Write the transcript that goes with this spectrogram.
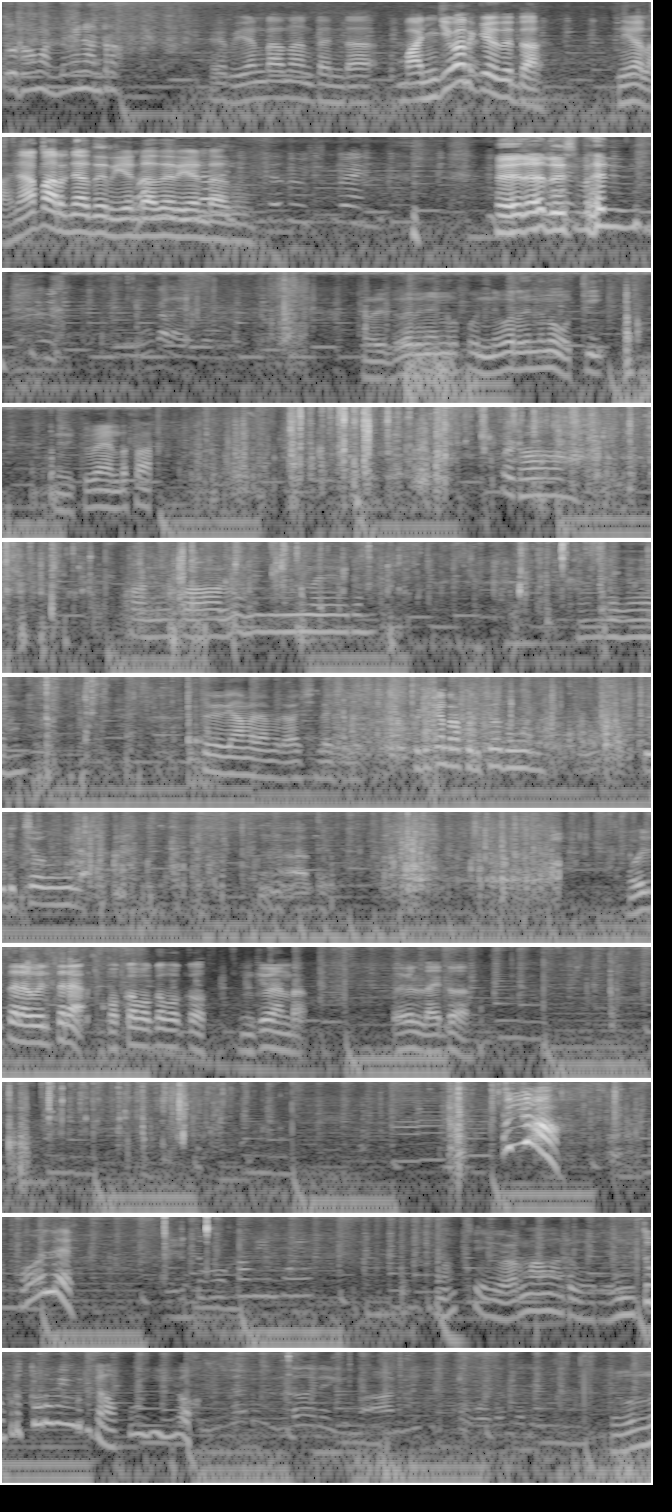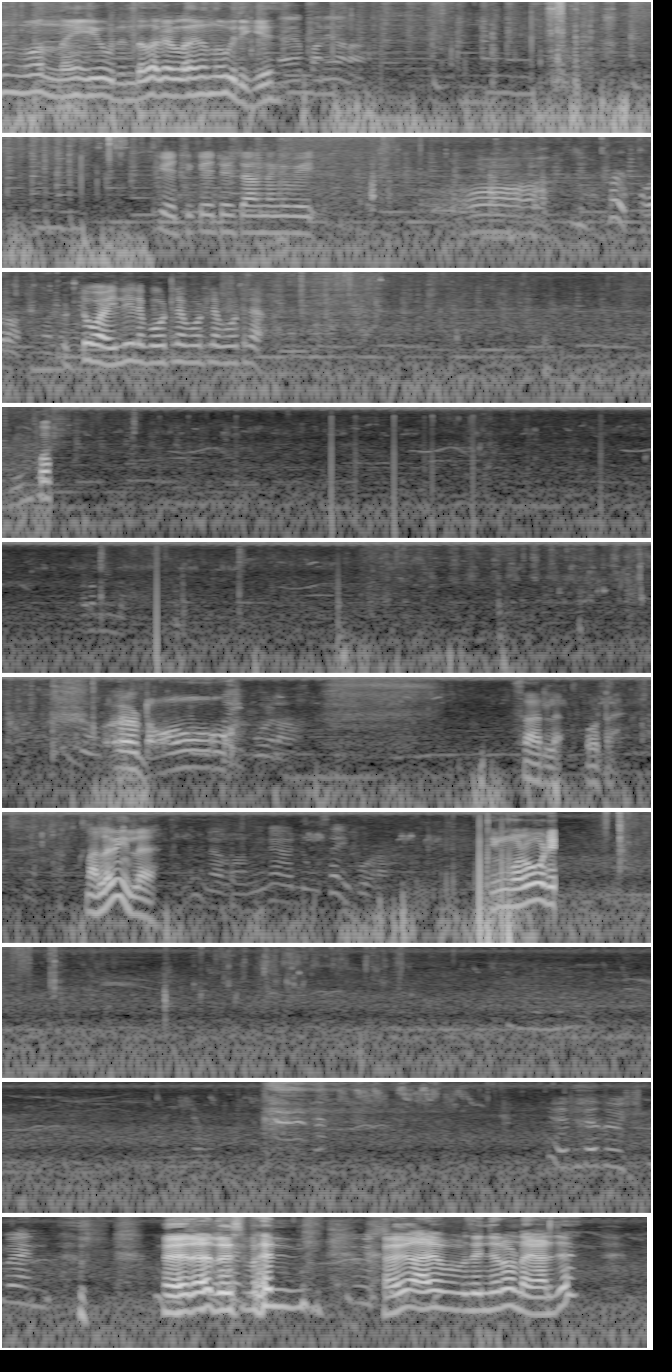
ഇവിടെ നല്ല മീനുണ്ടോ എറിയണ്ടെന്നാണ് എന്റെ വഞ്ചി പറിക്കരുതിട്ടാ നീ കളാ ഞാൻ പറഞ്ഞത് എറിയണ്ടാന്ന് എറിയണ്ടാന്ന്. ദുഷ്മൻ. നോക്കി. നിനക്ക് വേണ്ട സാധനം നേരം. ഞാൻ വരാൻ വരാം. ആവശ്യമില്ല ആവശ്യമില്ല പിടിക്കണ്ട പിടിച്ചോ തൂങ്ങൂല പിടിച്ചോ തൂങ്ങൂല അത്. ഒരു തര ഒരു തര പൊക്കോ പൊക്കോ പൊക്കോ. എനിക്ക് വേണ്ട. വലുതായിട്ട് വാ. ചേർന്നാട്ടോ എന്ത് പിടുത്തോടെ മീൻ പിടിക്കണം? അയ്യോ. ഇങ്ങ് വന്നേ ഈ ഉരുണ്ട തലയുള്ളതിനൊന്ന് ഉരിക്കേ കയറ്റി കയറ്റി വെച്ചാണെങ്കിൽ പോയി. ഓ. വിട്ടു വയലില്ല ബോട്ടില ബോട്ടില ബോട്ടില സാരില്ല പോട്ടെ. നല്ല മീനല്ലേ? ഇങ്ങോട്ട് ഓടി. എന്റെ ദുഷ്മൻ. വേറെ ദുഷ്മൻ. സിഞ്ഞറുണ്ടോ കാണിച്ചേ?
